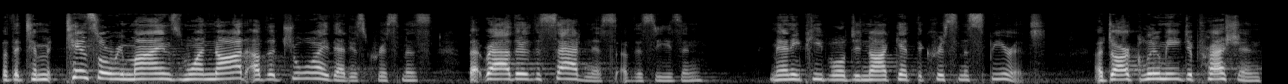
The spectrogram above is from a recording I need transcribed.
But the t- tinsel reminds one not of the joy that is Christmas, but rather the sadness of the season. Many people did not get the Christmas spirit. A dark, gloomy depression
